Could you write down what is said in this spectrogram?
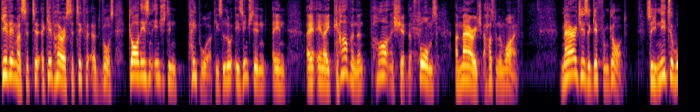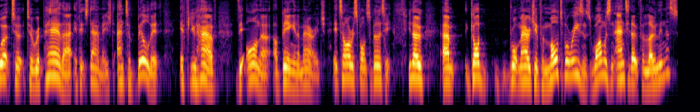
give, him a certi- uh, give her a certificate of divorce. God isn't interested in paperwork, he's, lo- he's interested in, in, in a covenant partnership that forms a marriage, a husband and wife. Marriage is a gift from God. So you need to work to, to repair that if it's damaged and to build it if you have the honor of being in a marriage. It's our responsibility. You know, um, God brought marriage in for multiple reasons. One was an antidote for loneliness,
